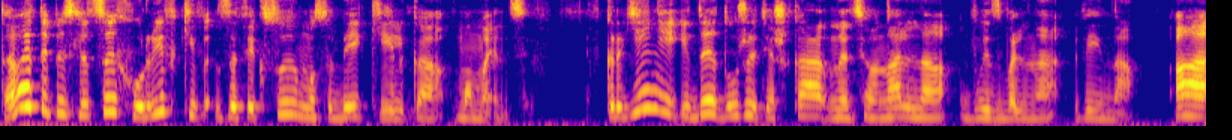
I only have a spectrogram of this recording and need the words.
давайте після цих уривків зафіксуємо собі кілька моментів. В країні іде дуже тяжка національна визвольна війна. А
